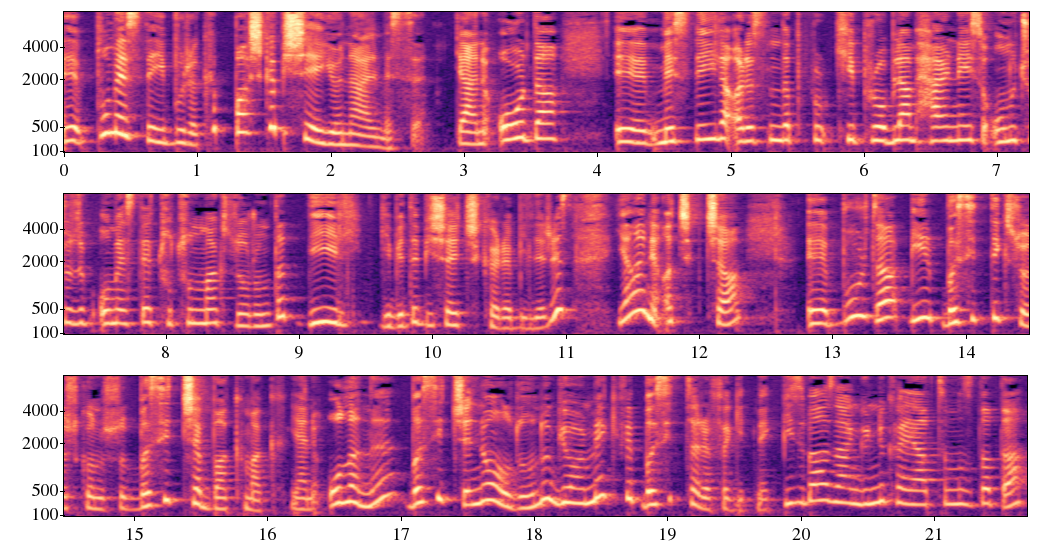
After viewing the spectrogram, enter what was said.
e, bu mesleği bırakıp başka bir şeye yönelmesi. Yani orada e, mesleğiyle arasındaki problem her neyse onu çözüp o mesleğe tutunmak zorunda değil gibi de bir şey çıkarabiliriz. Yani açıkça e, burada bir basitlik söz konusu. Basitçe bakmak yani olanı basitçe ne olduğunu görmek ve basit tarafa gitmek. Biz bazen günlük hayatımızda da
